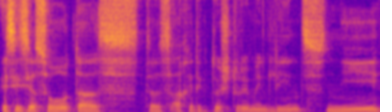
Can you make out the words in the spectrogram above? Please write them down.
Es ist ja so, dass das Architekturstudium in Linz nie, äh,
